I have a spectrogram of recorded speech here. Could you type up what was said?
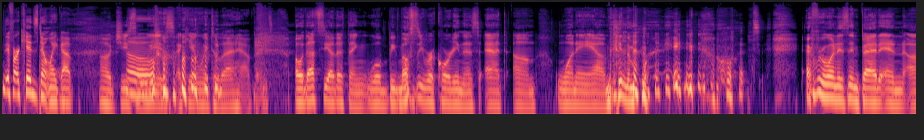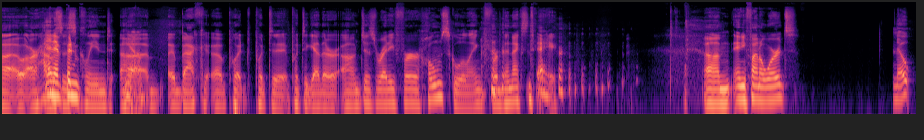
If our kids don't wake up. Oh, jeez Oh. Louise. I can't wait till that happens. Oh, that's the other thing. We'll be mostly recording this at um, 1 a.m. in the morning. What- Everyone is in bed, and uh, our house And is been- cleaned, uh, back, uh, put put to put together, um, just ready for homeschooling for the next day. Um, any final words? Nope.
